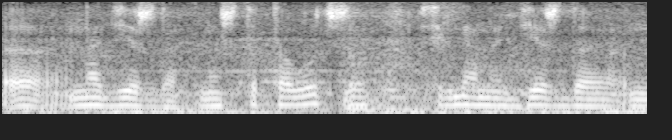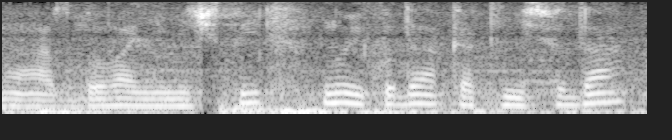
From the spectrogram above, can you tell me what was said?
э, надежда на что-то лучше, всегда надежда на сбывание мечты. Ну и куда, как не сюда, э,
